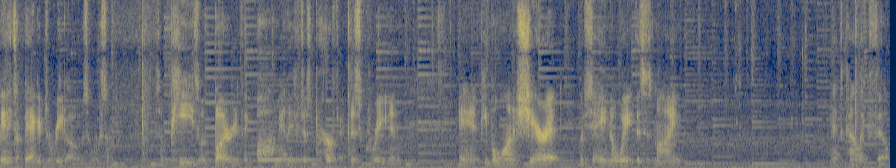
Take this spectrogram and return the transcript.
maybe it's a bag of Doritos or some some peas with butter and you think, oh man, these are just perfect, just great. And and people want to share it, but you say, hey, no, wait, this is mine. It's kind of like Phil.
